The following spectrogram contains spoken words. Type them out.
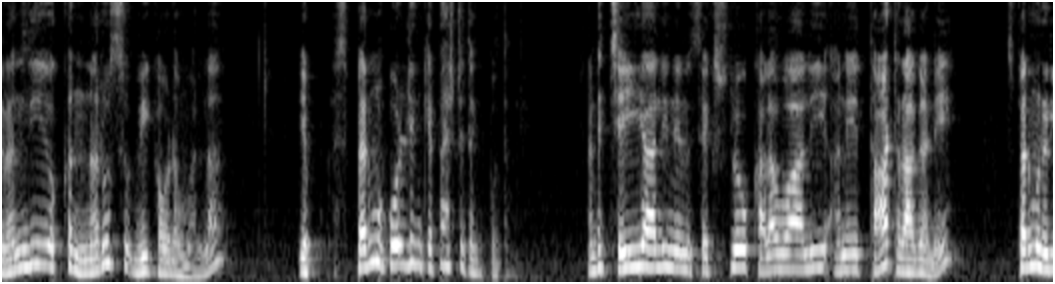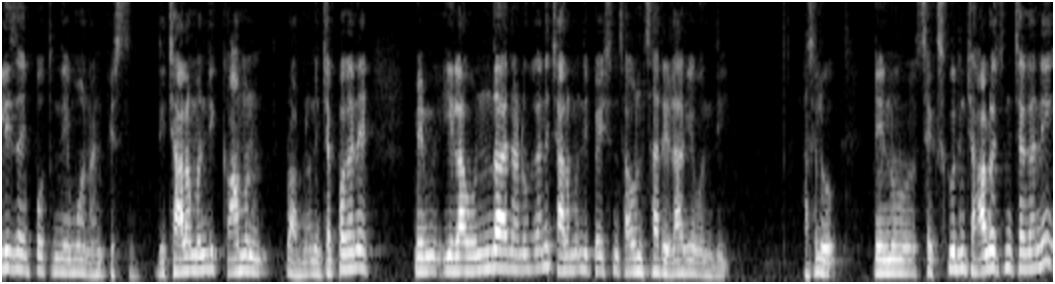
గ్రంథి యొక్క నర్వ్స్ వీక్ అవడం వల్ల స్పెర్మ్ హోల్డింగ్ కెపాసిటీ తగ్గిపోతుంది. అంటే చెయ్యాలి నేను సెక్స్లో కలవాలి అనే థాట్ రాగానే స్పెర్మ్ రిలీజ్ అయిపోతుందేమో అని అనిపిస్తుంది. ఇది చాలామంది కామన్ ప్రాబ్లం నేను చెప్పగానే మేము ఇలా ఉందా అని అడగగానే చాలామంది పేషెంట్స్ అవును సార్ ఇలాగే ఉంది. అసలు నేను సెక్స్ గురించి ఆలోచించగానే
